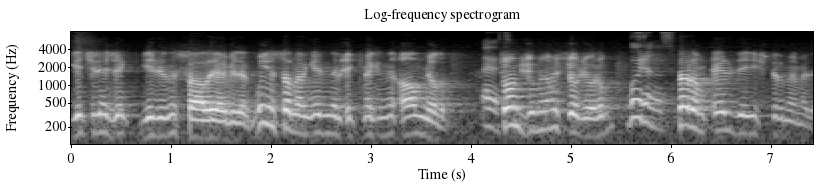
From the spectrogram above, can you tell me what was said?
geçinecek gelirini sağlayabilir. Bu insanların elinden ekmeğini almayalım. Evet. Son cümlemi söylüyorum. Buyurunuz. Tarım el değiştirmemeli.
